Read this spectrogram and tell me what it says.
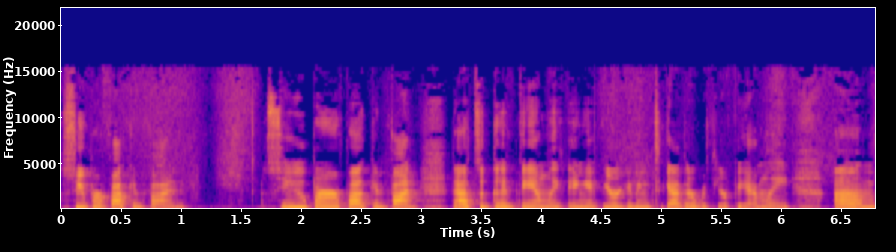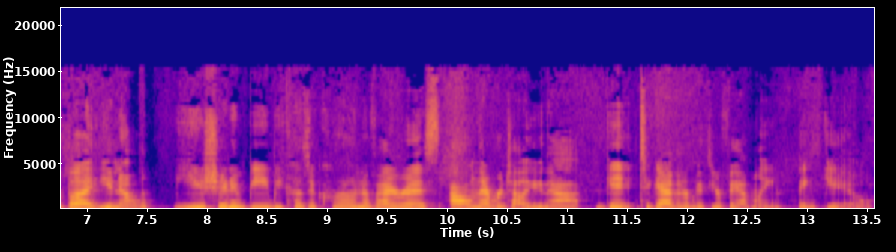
Super fucking fun. Super fucking fun. That's a good family thing if you're getting together with your family. Um, but you know, you shouldn't be because of coronavirus. I'll never tell you that. Get together with your family. Thank you.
